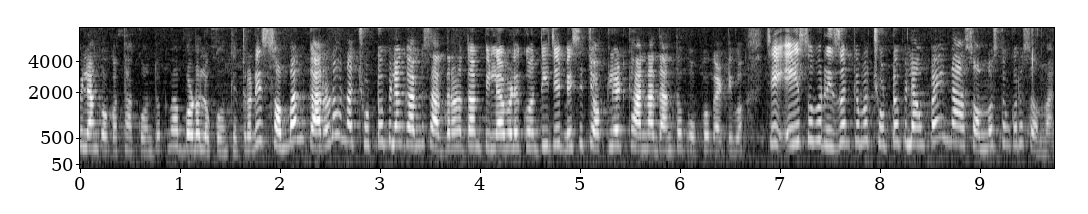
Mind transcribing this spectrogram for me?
ପିଲାଙ୍କ କଥା କୁହନ୍ତୁ କିମ୍ବା ବଡ଼ ଲୋକଙ୍କ କ୍ଷେତ୍ରରେ ସମାନ କାରଣ ନା ଛୋଟ ପିଲାଙ୍କୁ ଆମେ ସାଧାରଣତଃ ଆମେ ପିଲାବେଳେ କୁହନ୍ତି ଯେ ବେଶୀ ଚକୋଲେଟ୍ ଖାନା ଦାନ୍ତ ପୋକ କାଟିବ ଯେ ଏଇସବୁ ରିଜନ୍ କେବଳ ଛୋଟ ପିଲାଙ୍କ ପାଇଁ ନା ସମସ୍ତଙ୍କର ସମାନ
